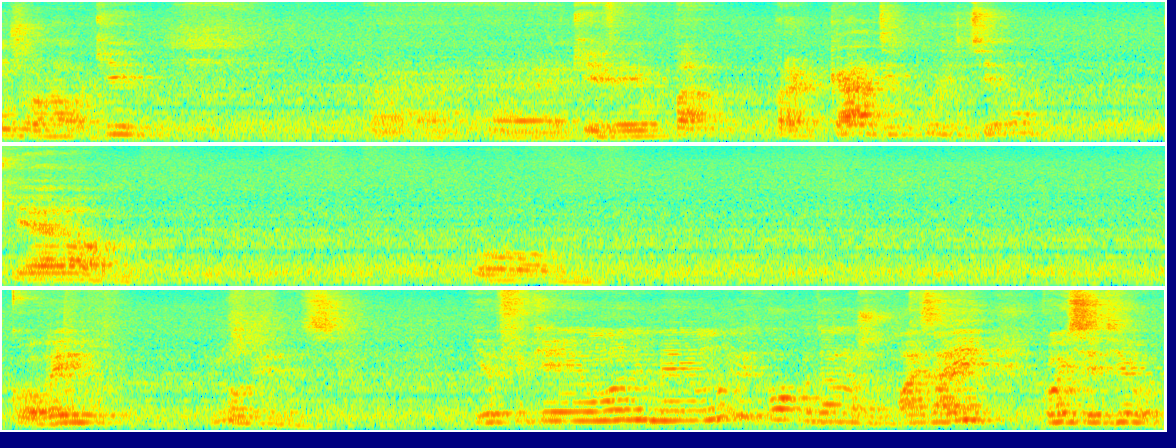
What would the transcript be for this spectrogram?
um jornal aqui, eh, eh, que veio para cá de Curitiba, que era o, o Correio eu fiquei um ano e meio, um ano e pouco dando junto. Mas aí coincidiu,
